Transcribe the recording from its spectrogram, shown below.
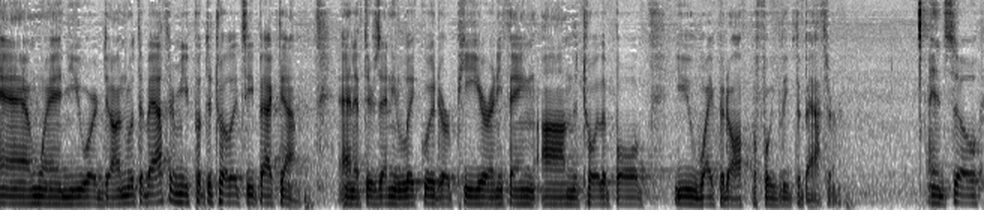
and when you are done with the bathroom, you put the toilet seat back down. And if there's any liquid or pee or anything on the toilet bowl, you wipe it off before you leave the bathroom. And so.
